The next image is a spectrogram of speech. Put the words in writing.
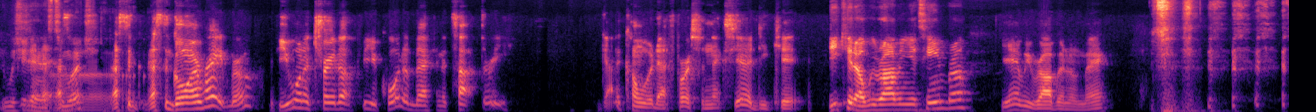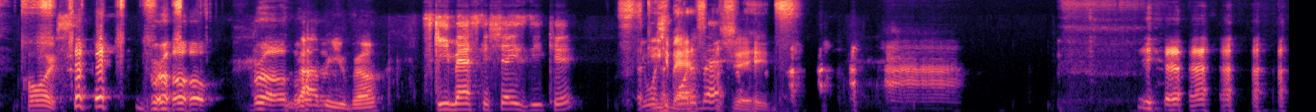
What you saying? That's Yeah, too much. Uh, That's the that's the going rate, bro. If you want to trade up for your quarterback in the top three, you got to come with that first for next year, D Kid. D kid, are we robbing your team, bro? Yeah, we robbing them, man. Of course, bro, bro. We robbing you, bro. Ski mask and shades, D Kid. You want Ski the mask and shades. Ah. Yeah.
